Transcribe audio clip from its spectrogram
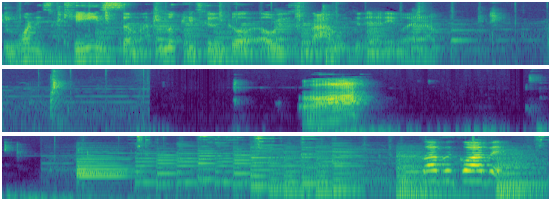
We want his keys somehow. Look, he's gonna go. Oh, he doesn't matter. We did it anyway now. Ah, Grab it, grab it.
